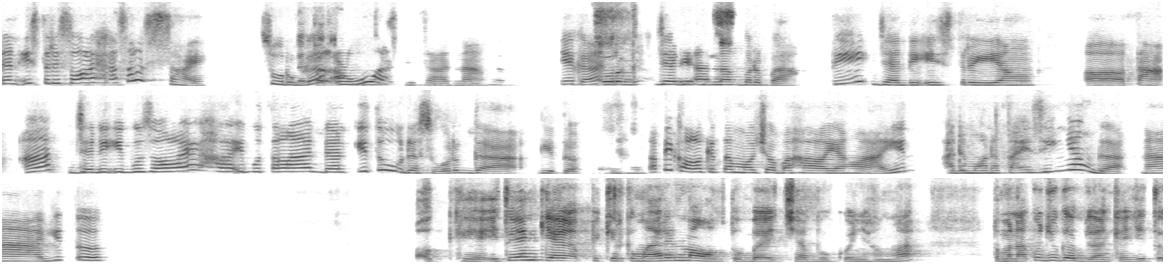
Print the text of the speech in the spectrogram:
dan istri soleha selesai surga luas di sana. Ya kan? Surga jadi anak berbakti, jadi istri yang uh, taat, jadi ibu soleha, ibu teladan, itu udah surga gitu. Hmm. Tapi kalau kita mau coba hal yang lain, ada monetizingnya nggak? Nah gitu. Oke, itu yang kayak pikir kemarin mah waktu baca bukunya Mak. Temen aku juga bilang kayak gitu.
